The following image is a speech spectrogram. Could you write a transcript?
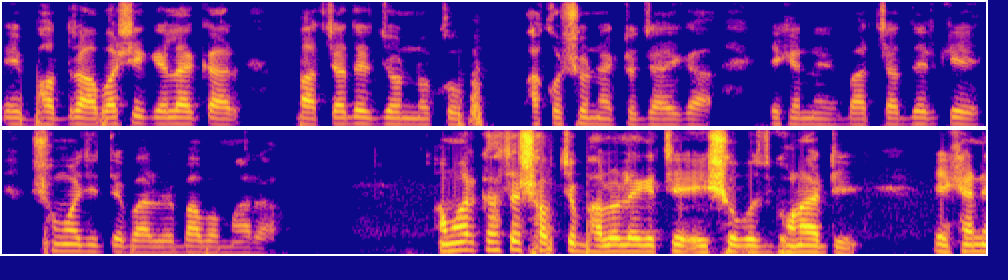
এই ভদ্র আবাসিক এলাকার বাচ্চাদের জন্য খুব আকর্ষণীয় একটা জায়গা। এখানে বাচ্চাদেরকে সময় দিতে পারবে বাবা মারা। আমার কাছে সবচেয়ে ভালো লেগেছে এই সবুজ ঘোড়াটি। এখানে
